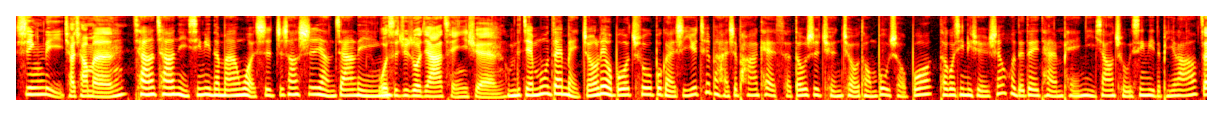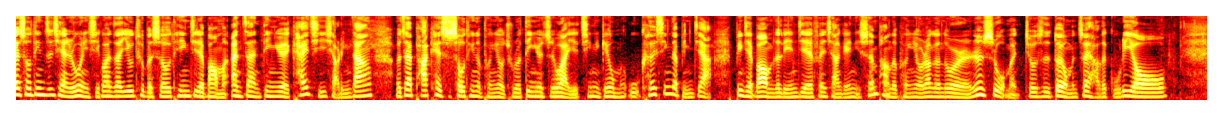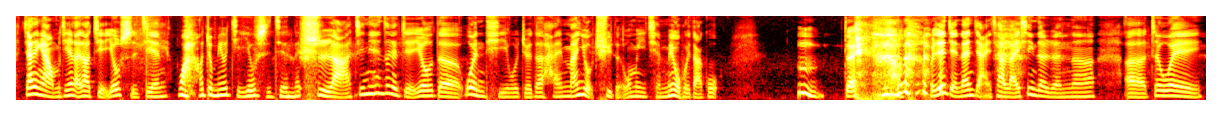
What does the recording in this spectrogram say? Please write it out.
心理敲敲门，敲敲你心里的门。我是智商师杨嘉玲，我是剧作家陈奕璇。我们的节目在每周六播出，不管是 YouTube 还是 Podcast，都是全球同步首播。透过心理学与生活的对谈，陪你消除心理的疲劳。在收听之前，如果你习惯在 YouTube 收听，记得帮我们按赞、订阅、开启小铃铛；而在 Podcast 收听的朋友，除了订阅之外，也请你给我们五颗星的评价，并且把我们的连接分享给你身旁的朋友，让更多的人认识我们，就是对我们最好的鼓励哦。嘉玲啊，我们今天来到解忧时间，哇，好久没有解忧时间了。是啊，今天这个解忧的问题，我觉得还蛮有趣的，我们以前没有回答过。嗯，对，好，我先简单讲一下来信的人呢，呃，这位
